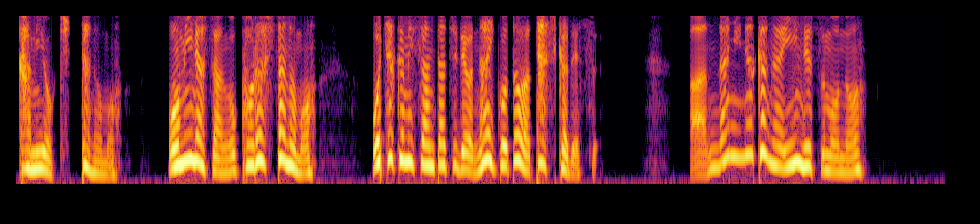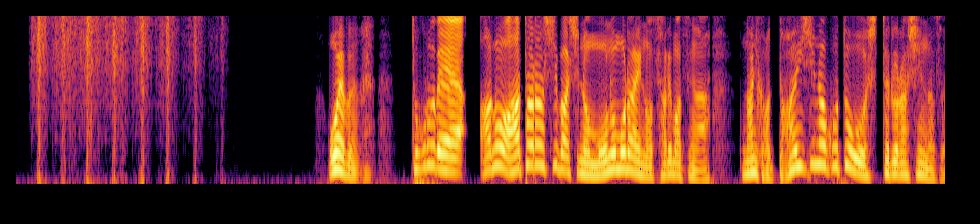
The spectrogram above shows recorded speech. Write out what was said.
髪を切ったのもお皆さんを殺したのもお茶組さんたちではないことは確かです。あんなに仲がいいんですもの親分ところであの新し橋の物もらいの猿松が何か大事なことを知ってるらしいんです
